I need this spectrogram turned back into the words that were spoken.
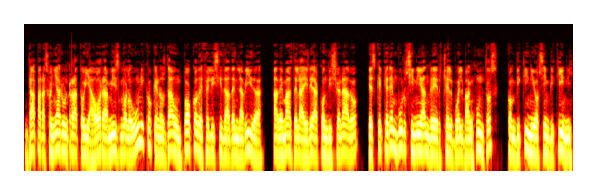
da para soñar un rato y ahora mismo lo único que nos da un poco de felicidad en la vida, además del aire acondicionado, es que Kerem Bursin y Ander vuelvan juntos, con bikini o sin bikini.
